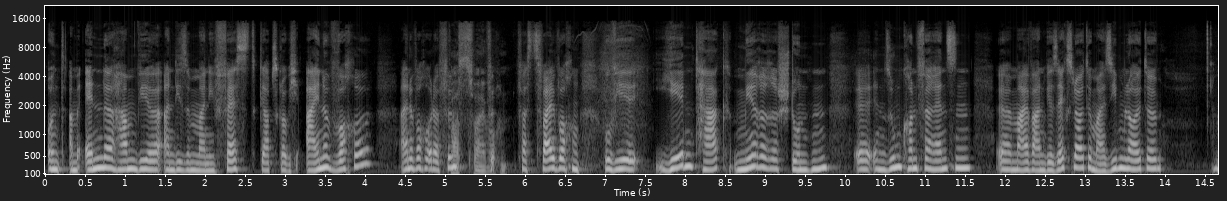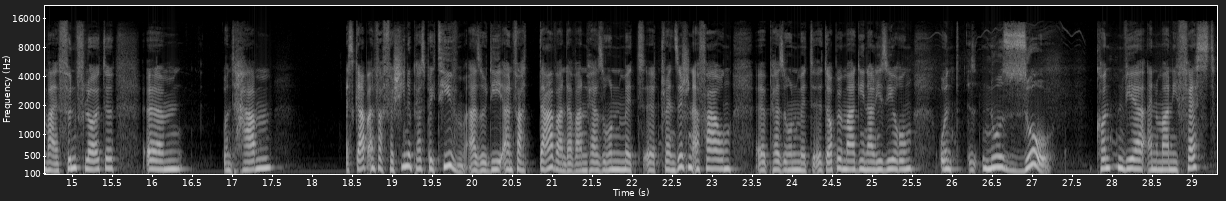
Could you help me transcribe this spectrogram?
Und am Ende haben wir an diesem Manifest, gab es glaube ich eine Woche, eine Woche oder fünf, fast zwei Wochen, fast zwei Wochen, wo wir jeden Tag mehrere Stunden äh, in Zoom-Konferenzen, äh, mal waren wir sechs Leute, mal sieben Leute, mal fünf Leute ähm, und haben es gab einfach verschiedene Perspektiven, also die einfach da waren. Da waren Personen mit äh, Transition-Erfahrung, äh, Personen mit äh, Doppelmarginalisierung und nur so konnten wir ein Manifest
